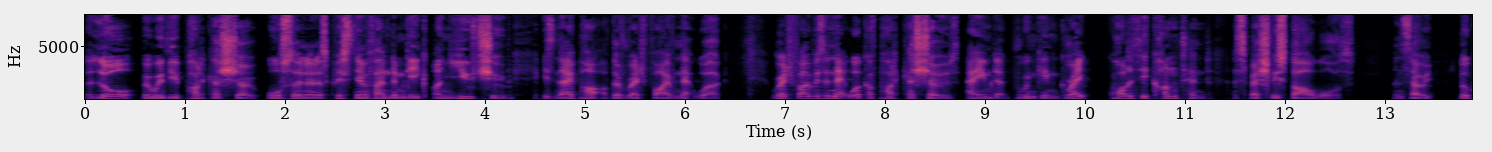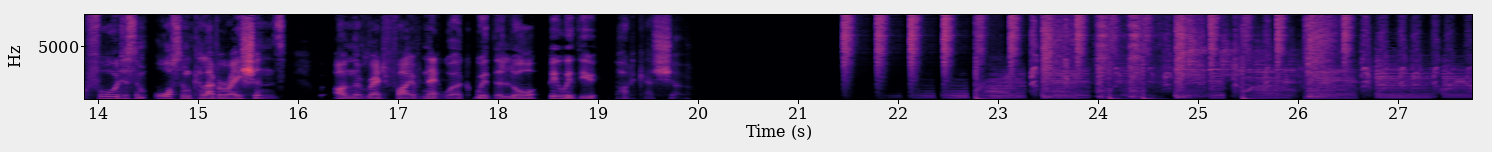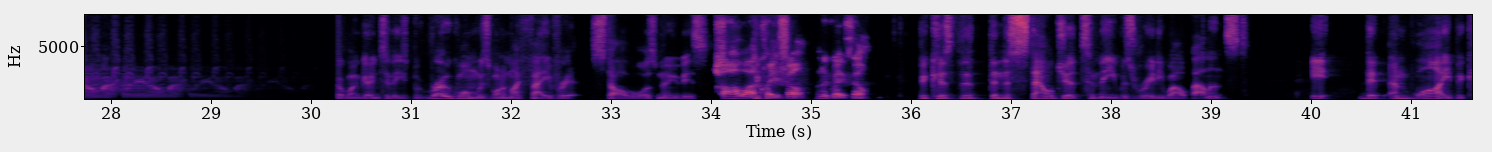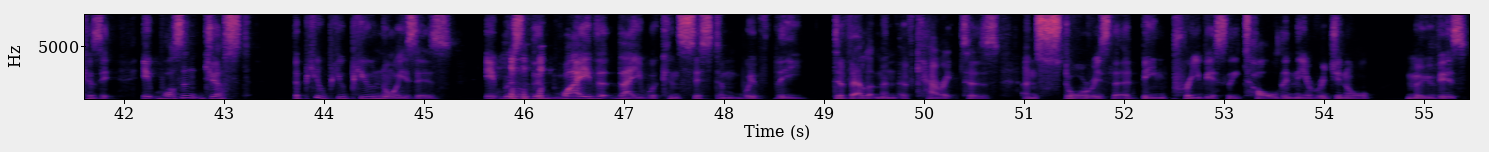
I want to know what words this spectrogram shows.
The Law Be With You podcast show, also known as Christian Fandom Geek on YouTube, is now part of the Red 5 network. Red 5 is a network of podcast shows aimed at bringing great quality content, especially Star Wars. And so look forward to some awesome collaborations on the Red 5 network with the Law Be With You podcast show. I won't go into these, but Rogue One was one of my favorite Star Wars movies. Oh, what a great film! What a great film! Because the the nostalgia to me was really well balanced. It the, and why? Because it it wasn't just the pew pew pew noises. It was the way that they were consistent with the development of characters and stories that had been previously told in the original movies.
